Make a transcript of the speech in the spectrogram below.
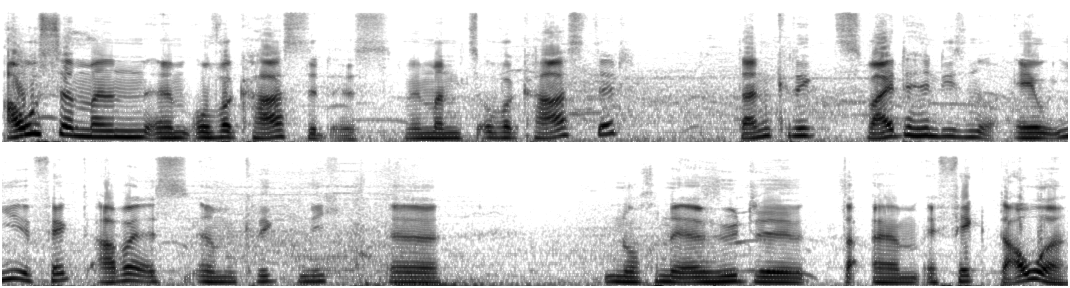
Außer man ähm, overcastet ist. Wenn man es overcastet, dann kriegt es weiterhin diesen AOE-Effekt, aber es ähm, kriegt nicht äh, noch eine erhöhte ähm, Effektdauer.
